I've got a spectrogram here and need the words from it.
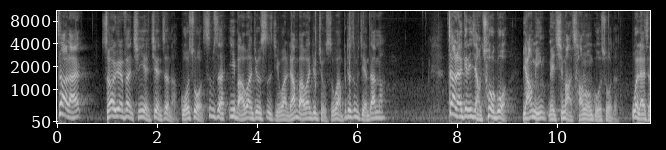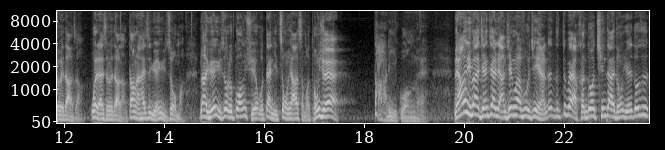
再来十二月份亲眼见证了国硕是不是一百万就四十几万，两百万就九十万，不就这么简单吗？再来跟你讲，错过阳明、美骑马、长隆、国硕的未来谁会大涨？未来谁会大涨？当然还是元宇宙嘛。那元宇宙的光学，我带你重压什么？同学，大力光哎，两个礼拜前在两千块附近啊，那对不对？很多清代同学都是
